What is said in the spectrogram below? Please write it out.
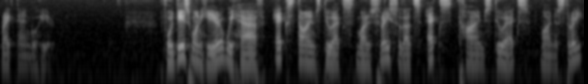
rectangle here. For this one here, we have x times 2x minus 3, so that's x times 2x minus 3.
